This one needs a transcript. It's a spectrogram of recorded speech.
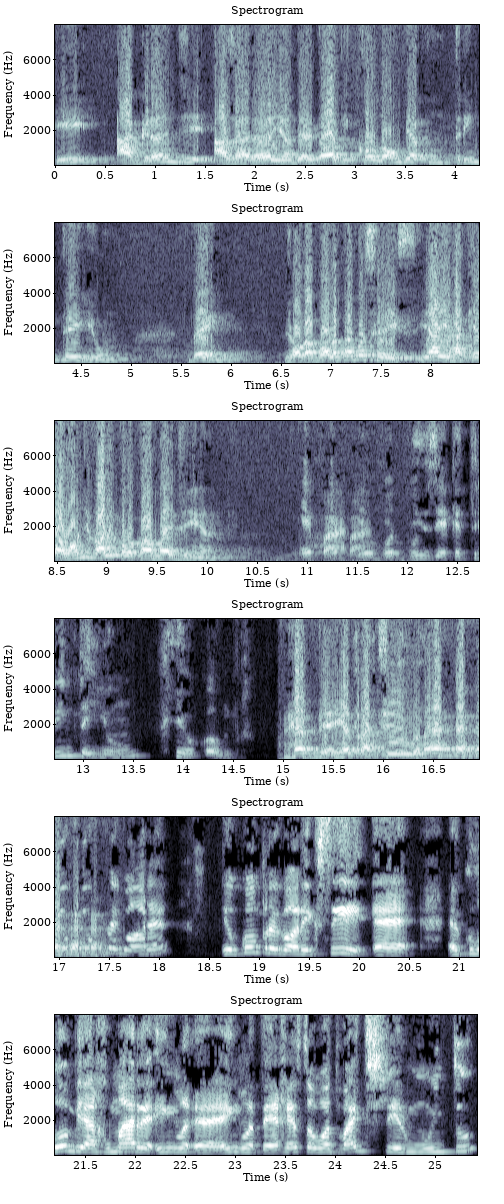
e a grande azarã e underdog Colômbia com 31. Bem, joga a bola para vocês. E aí, Raquel, onde vale colocar uma moedinha? Epá, Epá eu vou eu dizer que a 31 eu compro. É bem atrativo, né? Eu compro agora. Eu compro agora que se é, a Colômbia arrumar a Inglaterra, essa odd vai descer muito.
